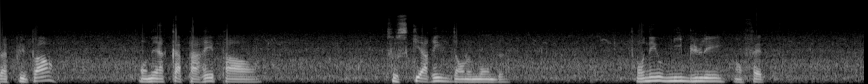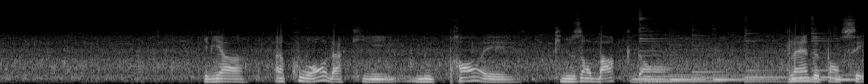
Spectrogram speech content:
la plupart, on est accaparé par tout ce qui arrive dans le monde. On est omnibulé en fait. Il y a un courant là qui nous prend et qui nous embarque dans plein de pensées.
